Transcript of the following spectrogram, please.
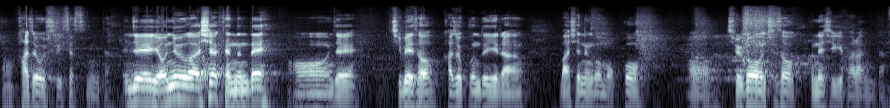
어, 가져올 수 있었습니다. 이제 연휴가 시작됐는데 어, 이제 집에서 가족분들이랑 맛있는 거 먹고 어, 즐거운 추석 보내시기 바랍니다.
